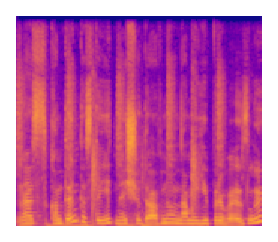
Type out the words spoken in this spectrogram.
У нас контента стоїть нещодавно, нам її привезли.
